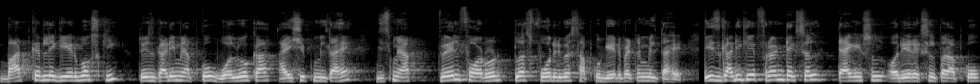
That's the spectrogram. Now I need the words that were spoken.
बात कर ले गियरबॉक्स की तो इस गाड़ी में आपको वॉल्वो का आई शिफ्ट मिलता है, जिसमें आप 12 फॉरवर्ड प्लस 4 रिवर्स आपको गियर पैटर्न मिलता है। इस गाड़ी के फ्रंट एक्सल, टैग एक्सल और रियर एक्सल पर आपको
